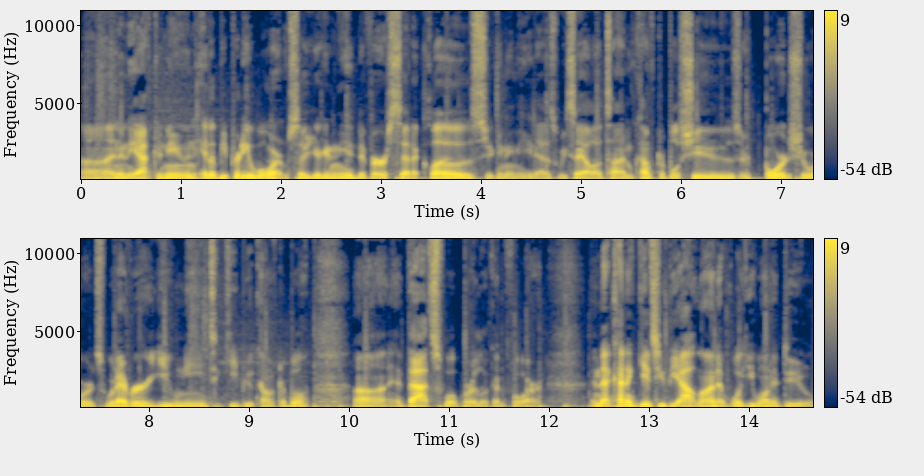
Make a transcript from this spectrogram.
Uh, and in the afternoon, it'll be pretty warm. So you're going to need a diverse set of clothes. You're going to need, as we say all the time, comfortable shoes or board shorts, whatever you need to keep you comfortable. Uh, and that's what we're looking for. And that kind of gives you the outline of what you want to do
